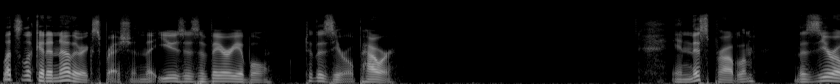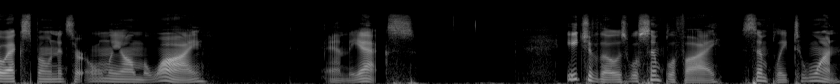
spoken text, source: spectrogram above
Let's look at another expression that uses a variable to the 0 power. In this problem, the 0 exponents are only on the y and the x. Each of those will simplify simply to 1.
